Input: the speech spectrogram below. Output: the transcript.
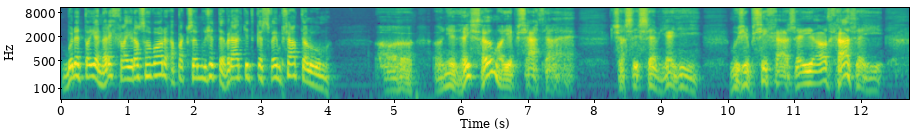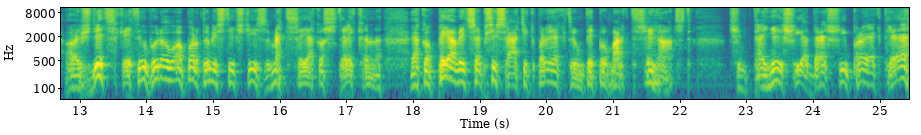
bude to jen rychlej rozhovor a pak se můžete vrátit ke svým přátelům. Oh, oni nejsou moji přátelé. Časy se mění, muži přicházejí a odcházejí, ale vždycky tu budou oportunističtí zmetci jako Stricken, jako pijavice přisáti k projektům typu Mark 13. Čím tajnější a dražší projekt je,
